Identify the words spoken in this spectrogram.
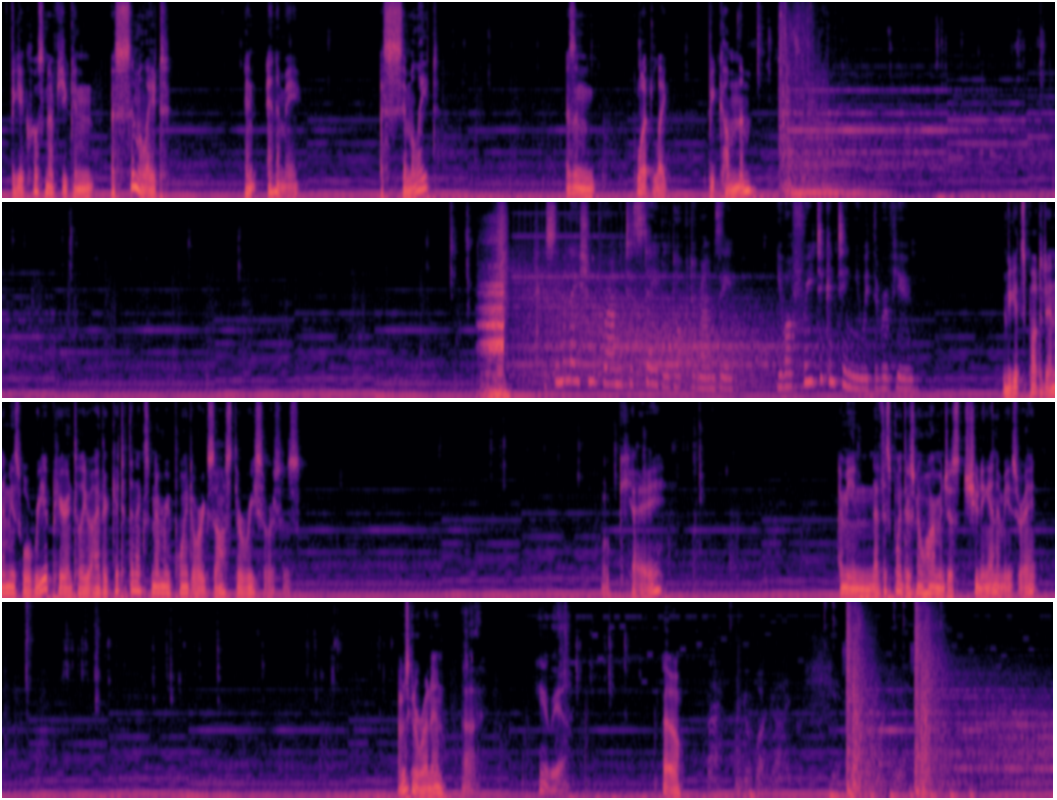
If you get close enough, you can assimilate an enemy. Assimilate? As in, what, like, become them? Simulation parameters stable, Dr. Ramsey. You are free to continue with the review. If you get spotted, enemies will reappear until you either get to the next memory point or exhaust their resources. Okay. I mean, at this point there's no harm in just shooting enemies, right? I'm just gonna run in. Ah, here we are. Uh oh.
